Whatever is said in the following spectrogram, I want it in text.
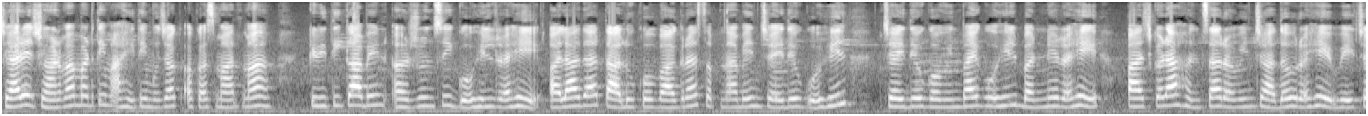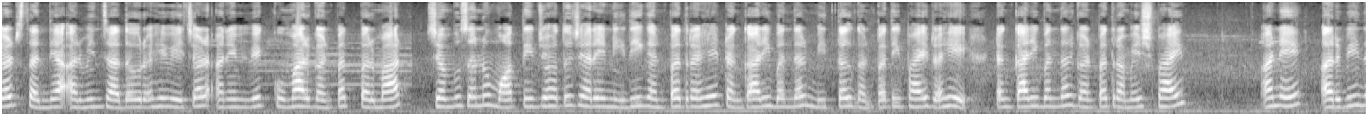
જ્યારે જાણવા મળતી માહિતી મુજબ, અકસ્માતમાં કૃતિકાબેન અર્જુનસિંહ ગોહિલ રહે. અલાદાર તાલુકો વાગરા સપનાબેન જયદેવ ગોહિલ, જયદેવ ગોવિંદભાઈ ગોહિલ બંને રહે. પાંચકડા, હંસા રવિન્દ જાદવ રહે, વેચડ, સંધ્યા, અરવિંદ જાદવ રહે, વેચડ અને વિવેક કુમાર, ગણપત પરમાર, જંબુસરનું મોત નીપજ્યું હતું જ્યારે નિધિ ગણપત રહે, ટંકારી બંદર, મિત્તલ ગણપતિભાઈ રહે, ટંકારી બંદર, ગણપત રમેશભાઈ અને અરવિંદ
